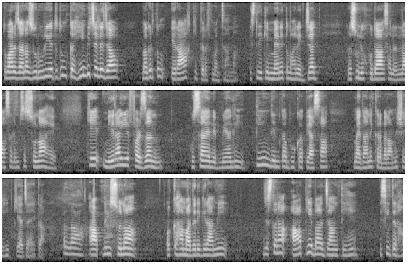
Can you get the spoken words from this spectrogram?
تمہارا جانا ضروری ہے تو تم کہیں بھی چلے جاؤ مگر تم عراق کی طرف مت جانا۔ اس لیے کہ میں نے تمہارے جد رسول خدا صلی اللہ علیہ وسلم سے سنا ہے کہ میرا یہ فرزند حسین ابن علی تین دن کا بھوکا پیاسا میدان کربلا میں شہید کیا جائے گا۔ اللہ۔ آپ نے سنا اور کہا مادر گرامی جس طرح آپ یہ بات جانتی ہیں اسی طرح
